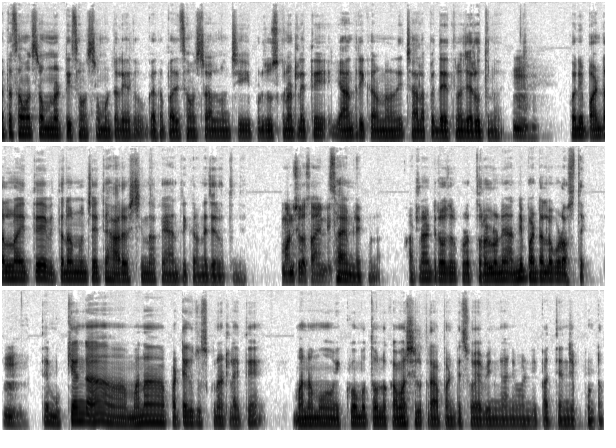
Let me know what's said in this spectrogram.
గత సంవత్సరం ఉన్నట్టు ఈ సంవత్సరం ఉండలేదు. గత పది సంవత్సరాల నుంచి ఇప్పుడు చూసుకున్నట్లయితే యాంత్రీకరణ అనేది చాలా పెద్ద ఎత్తున జరుగుతున్నది. కొన్ని పంటలను అయితే విత్తనం నుంచి అయితే హార్వెస్టింగ్ దాకా యాంత్రీకరణ జరుగుతుంది. మనుషుల సాయం లేక. సాయం లేకుండా. అట్లాంటి రోజులు కూడా త్వరలోనే అన్ని పంటల్లో కూడా వస్తాయి. అయితే ముఖ్యంగా మన పట్టెకు చూసుకున్నట్లయితే మనము ఎక్కువ మొత్తంలో కమర్షియల్ క్రాప్ అంటే సోయాబీన్ కానివ్వండి పత్తి అని చెప్పుకుంటాం.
